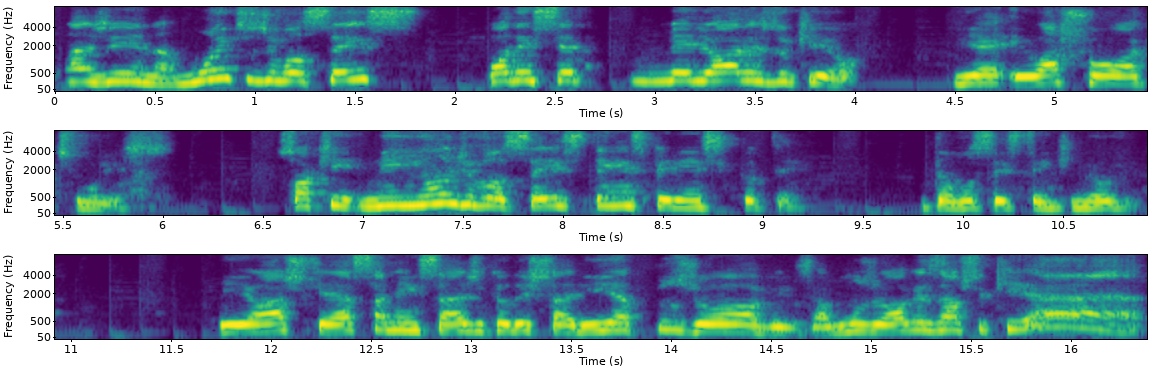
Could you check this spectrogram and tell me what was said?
Imagina, muitos de vocês podem ser melhores do que eu. E é, eu acho ótimo isso. Só que nenhum de vocês tem a experiência que eu tenho. Então vocês têm que me ouvir. E eu acho que é essa mensagem que eu deixaria para os jovens. Alguns jovens acham que é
